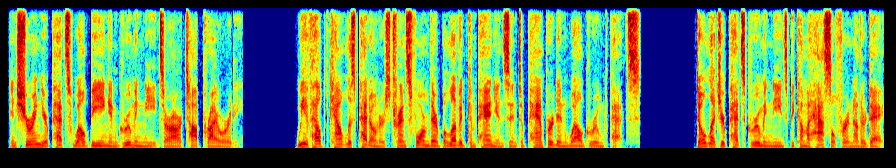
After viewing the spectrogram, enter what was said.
ensuring your pet's well-being and grooming needs are our top priority. We have helped countless pet owners transform their beloved companions into pampered and well-groomed pets. Don't let your pet's grooming needs become a hassle for another day.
